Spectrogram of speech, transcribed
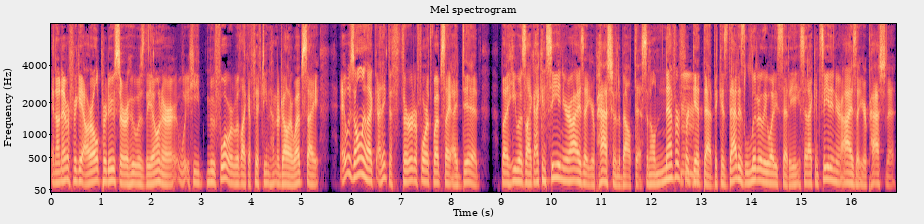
And I'll never forget our old producer, who was the owner. He moved forward with like a fifteen hundred dollar website. It was only like I think the third or fourth website I did, but he was like, "I can see in your eyes that you're passionate about this," and I'll never forget that because that is literally what he said. He said, "I can see it in your eyes that you're passionate,"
